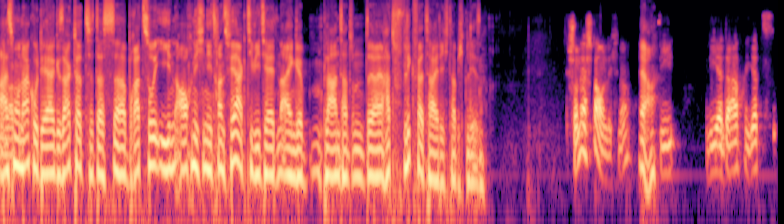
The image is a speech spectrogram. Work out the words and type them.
AS Monaco, der gesagt hat, dass äh, Brazzo ihn auch nicht in die Transferaktivitäten eingeplant hat und er äh, hat Flick verteidigt, habe ich gelesen. Schon erstaunlich, ne? Ja. Wie, wie er da jetzt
